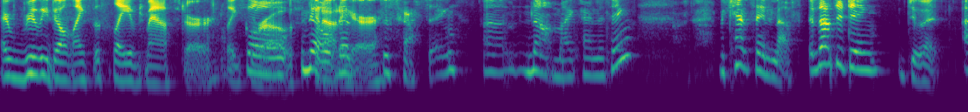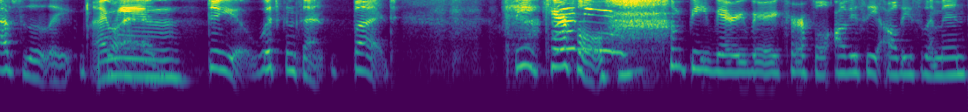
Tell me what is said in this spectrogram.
I really don't like the slave master. Like So, gross. No, Get out of that's here. disgusting. Um, not my kind of thing. God, we can't say it enough. If that's your thing, do it. Absolutely. I Go mean, do you with consent, but be careful. be very, very careful. Obviously, all these women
